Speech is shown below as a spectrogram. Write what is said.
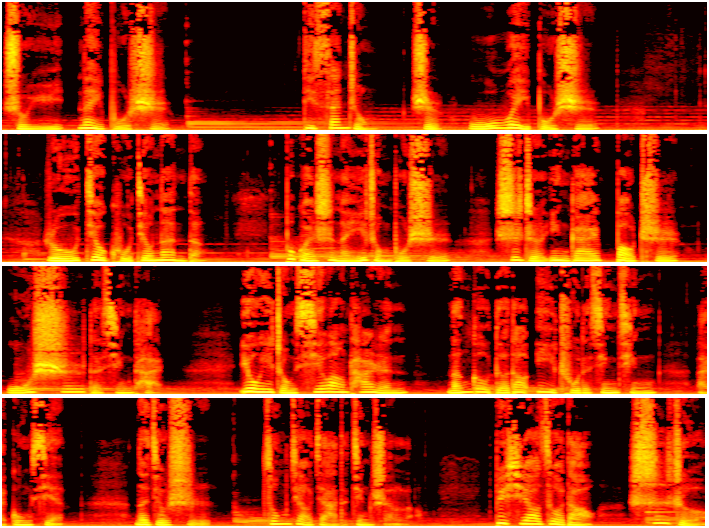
属于内部施。第三种是无畏布施，如救苦救难等。不管是哪一种布施，施者应该保持无师的心态，用一种希望他人能够得到益处的心情来贡献，那就是。宗教家的精神了，必须要做到施者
